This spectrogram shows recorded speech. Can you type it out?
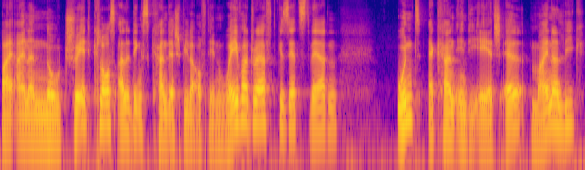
Bei einer No-Trade Clause allerdings kann der Spieler auf den Waiver Draft gesetzt werden und er kann in die AHL Minor League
